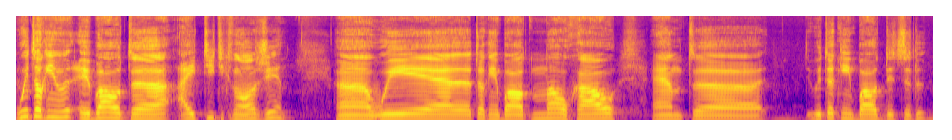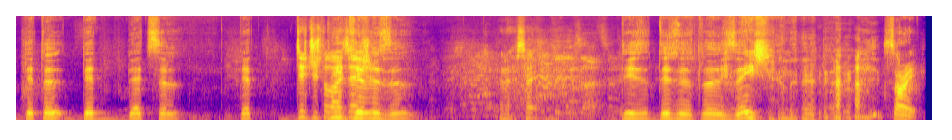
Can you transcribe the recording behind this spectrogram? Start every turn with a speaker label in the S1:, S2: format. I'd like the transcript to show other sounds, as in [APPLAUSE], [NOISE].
S1: We're talking about uh, IT technology. Uh, we're uh, talking about know-how, and uh, we're talking about digital, digital, digital,
S2: digitalization.
S1: digitalization. Sorry. [LAUGHS]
